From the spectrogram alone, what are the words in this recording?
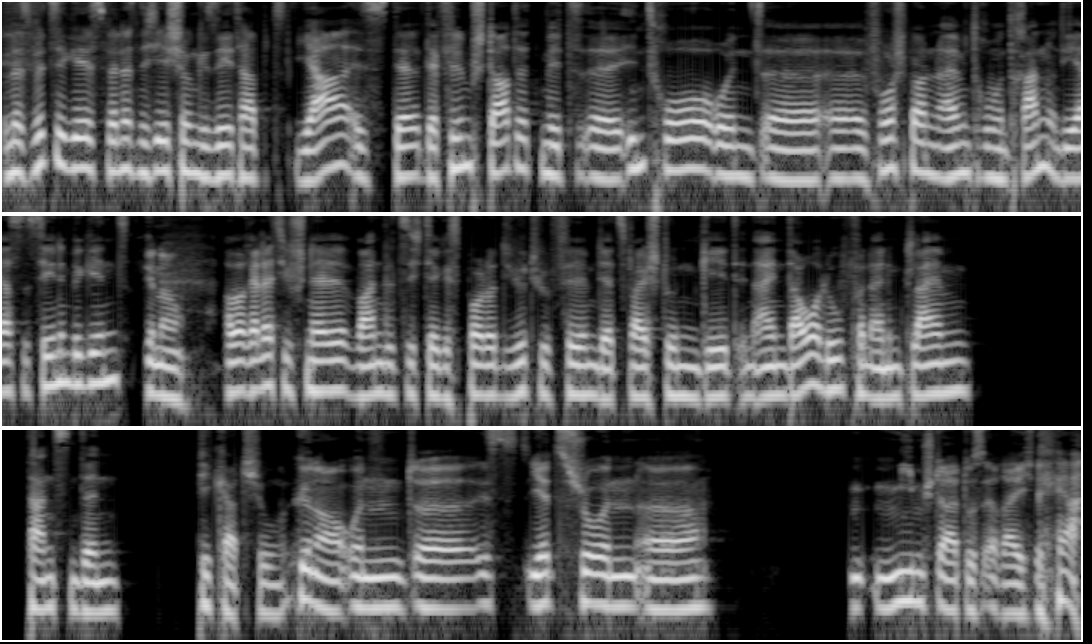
Und das Witzige ist, wenn ihr es nicht eh schon gesehen habt, ja, ist der, der Film startet mit äh, Intro und äh, äh, Vorspann und allem drum und dran und die erste Szene beginnt. Genau. Aber relativ schnell wandelt sich der gespoilerte YouTube-Film, der zwei Stunden geht, in einen Dauerloop von einem kleinen tanzenden Pikachu. Genau. Und äh, ist jetzt schon äh, Meme-Status erreicht. Ja,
